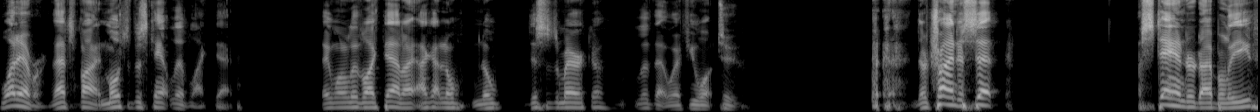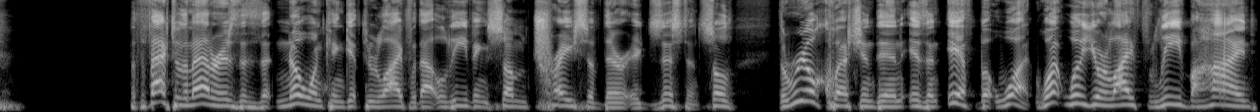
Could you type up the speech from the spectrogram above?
whatever that's fine. Most of us can't live like that. They want to live like that. I, I got no no this is america live that way if you want to. They're trying to set a standard i believe but the fact of the matter is, is that no one can get through life without leaving some trace of their existence. So the real question then isn't if, but what? What will your life leave behind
